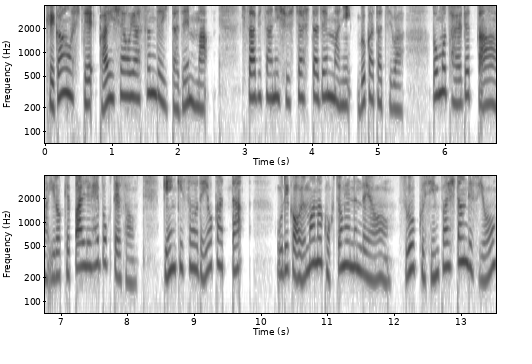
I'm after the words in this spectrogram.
怪我をして会社を休んでいたジェンマ。久々に出社したジェンマに部下たちは、너무잘됐다。이렇게빨리회복돼서元気そうでよかった。우리가얼마나걱정했는데요。すごく心配したんですよ。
